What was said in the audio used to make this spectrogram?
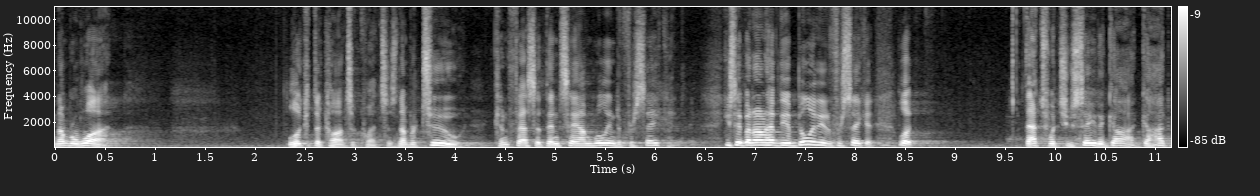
Number one, Look at the consequences. Number two, confess it. Then say, I'm willing to forsake it. You say, but I don't have the ability to forsake it. Look, that's what you say to God God,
